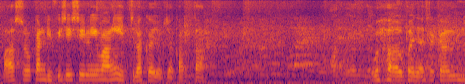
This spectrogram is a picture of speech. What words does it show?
pasukan divisi Siliwangi ke Yogyakarta wow banyak sekali.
